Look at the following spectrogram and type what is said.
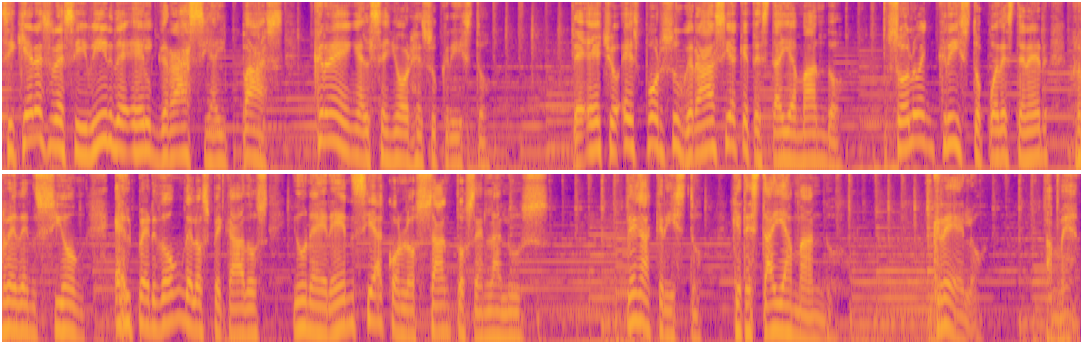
Si quieres recibir de Él gracia y paz, cree en el Señor Jesucristo. De hecho, es por su gracia que te está llamando. Solo en Cristo puedes tener redención, el perdón de los pecados y una herencia con los santos en la luz. Ven a Cristo que te está llamando. Créelo. Amén.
